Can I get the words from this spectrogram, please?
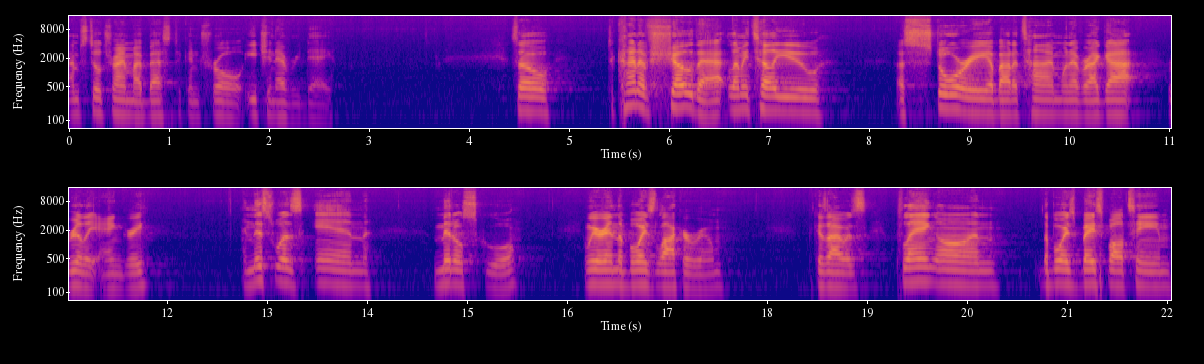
I'm still trying my best to control each and every day. So, to kind of show that, let me tell you a story about a time whenever I got really angry. And this was in middle school. We were in the boys' locker room because I was playing on the boys' baseball team,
